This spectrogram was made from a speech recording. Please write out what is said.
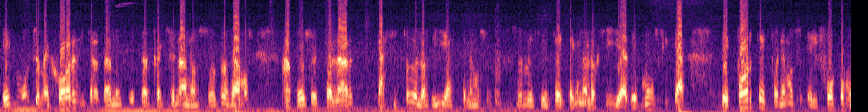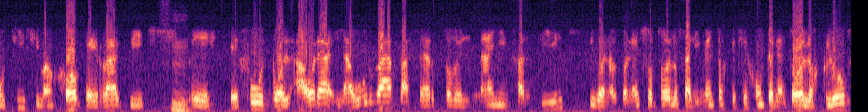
es mucho mejor y tratamos de perfeccionar. Nosotros damos apoyo escolar casi todos los días, tenemos un profesor de ciencia y tecnología, de música, deportes, ponemos el foco muchísimo en hockey, rugby, hmm. este, fútbol. Ahora la urba va a ser todo el nine infantil y bueno, con eso todos los alimentos que se junten en todos los clubes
